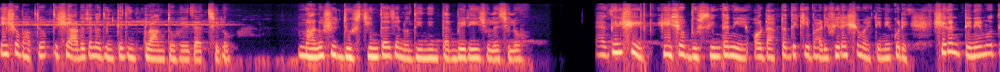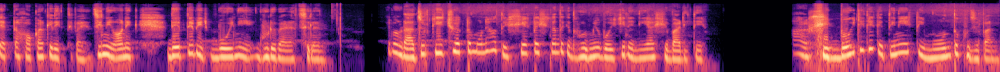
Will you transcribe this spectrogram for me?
এইসব ভাবতে ভাবতে সে আরও যেন দিনকে দিন ক্লান্ত হয়ে যাচ্ছিল। মানসিক দুশ্চিন্তা যেন দিন দিন তার বেড়েই চলেছিল। একদিন সে এইসব দুশ্চিন্তা নিয়ে ও ডাক্তার দেখিয়ে বাড়ি ফেরার সময় ট্রেনে করে সেখানে ট্রেনের মধ্যে একটা হকারকে দেখতে পায়, যিনি অনেক দেবদেবীর বই নিয়ে ঘুরে বেড়াচ্ছিলেন। এবং রাজুর কিছু একটা মনে হতে সে একটা সেখান থেকে ধর্মীয় বই কিনে নিয়ে আসে বাড়িতে। আর সেই বইটি থেকে তিনি একটি মন্ত্র খুঁজে পান।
